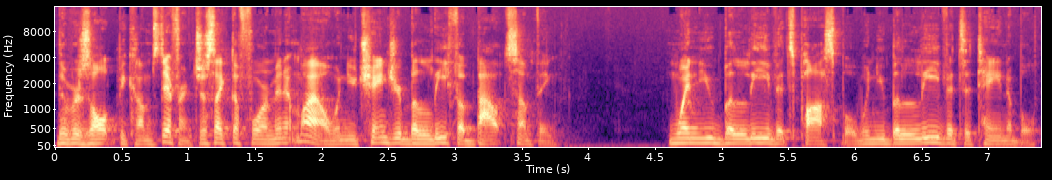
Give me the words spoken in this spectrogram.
the result becomes different. Just like the four minute mile, when you change your belief about something, when you believe it's possible, when you believe it's attainable,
